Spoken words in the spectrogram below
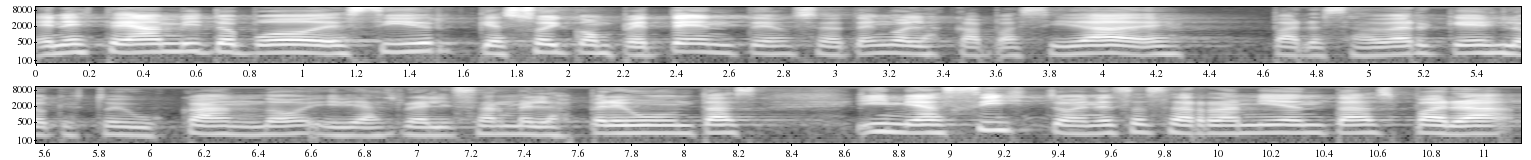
En este ámbito puedo decir que soy competente, o sea, tengo las capacidades para saber qué es lo que estoy buscando y realizarme las preguntas y me asisto en esas herramientas para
